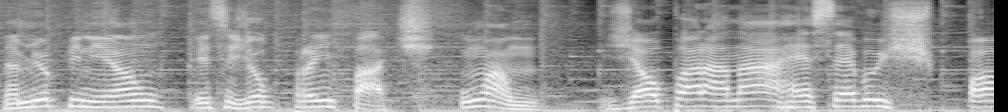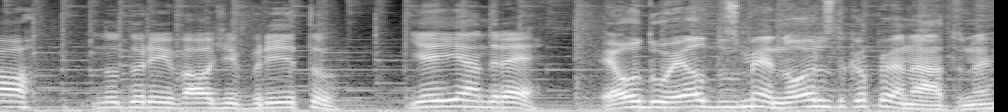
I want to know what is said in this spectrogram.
Na minha opinião, esse jogo para empate, 1 a 1. Já o Paraná recebe o Sport no Durival de Brito. E aí, André? É o duelo dos menores do campeonato, né?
